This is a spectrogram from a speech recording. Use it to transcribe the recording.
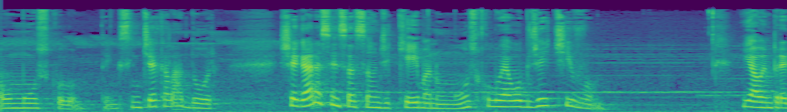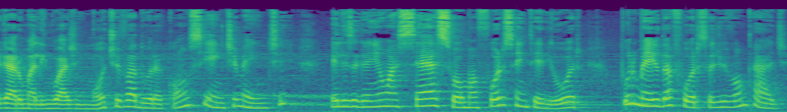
O músculo, tem que sentir aquela dor. Chegar à sensação de queima no músculo é o objetivo. E ao empregar uma linguagem motivadora conscientemente, eles ganham acesso a uma força interior por meio da força de vontade.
